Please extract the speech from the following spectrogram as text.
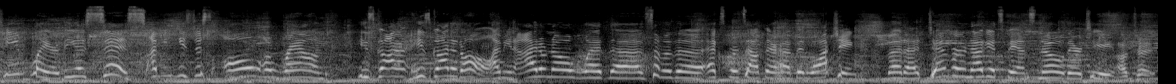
team player. The assists, I mean, he's just all around. He's got it. He's got it all. I mean, I don't know what uh, some of the experts out there have been watching, but uh, Denver Nuggets fans know their team. I'll tell you,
